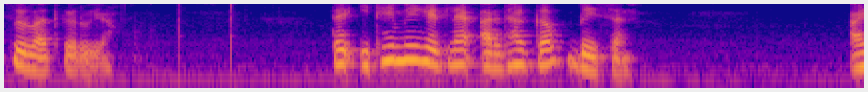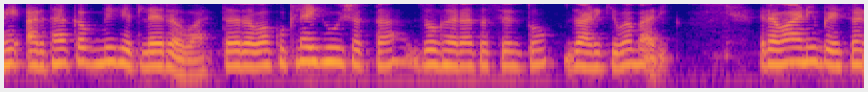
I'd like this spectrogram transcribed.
सुरुवात करूया. तर इथे मी घेतला आहे अर्धा कप बेसन. आणि अर्धा कप मी घेतला आहे रवा. तर रवा कुठलाही घेऊ शकता. जो घरात असेल तो जाड किंवा बारीक. रवा आणि बेसन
